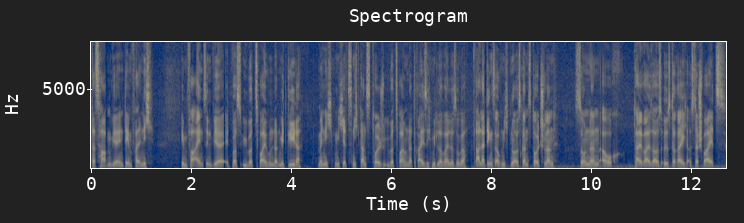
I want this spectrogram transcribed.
Das haben wir in dem Fall nicht. Im Verein sind wir etwas über 200 Mitglieder. Wenn ich mich jetzt nicht ganz täusche, über 230 mittlerweile sogar. Allerdings auch nicht nur aus ganz Deutschland, sondern auch teilweise aus Österreich, aus der Schweiz,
